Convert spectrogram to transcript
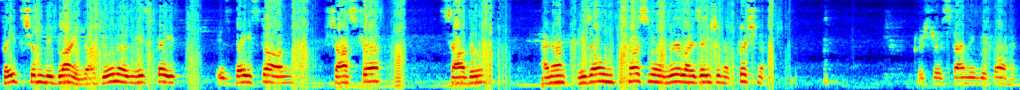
Faith shouldn't be blind. Arjuna, his faith is based on Shastra, Sadhu, and on his own personal realization of Krishna. Krishna is standing before him.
